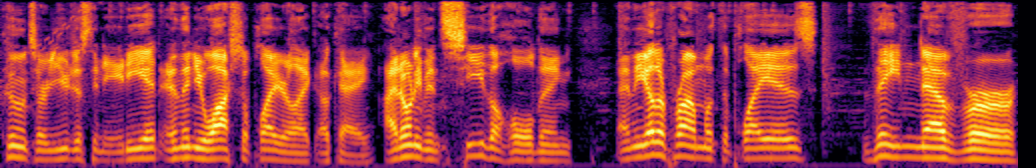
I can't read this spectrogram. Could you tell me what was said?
Koonce, are you just an idiot? And then you watch the play, you're like, "Okay, I don't even see the holding." And the other problem with the play is they never,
